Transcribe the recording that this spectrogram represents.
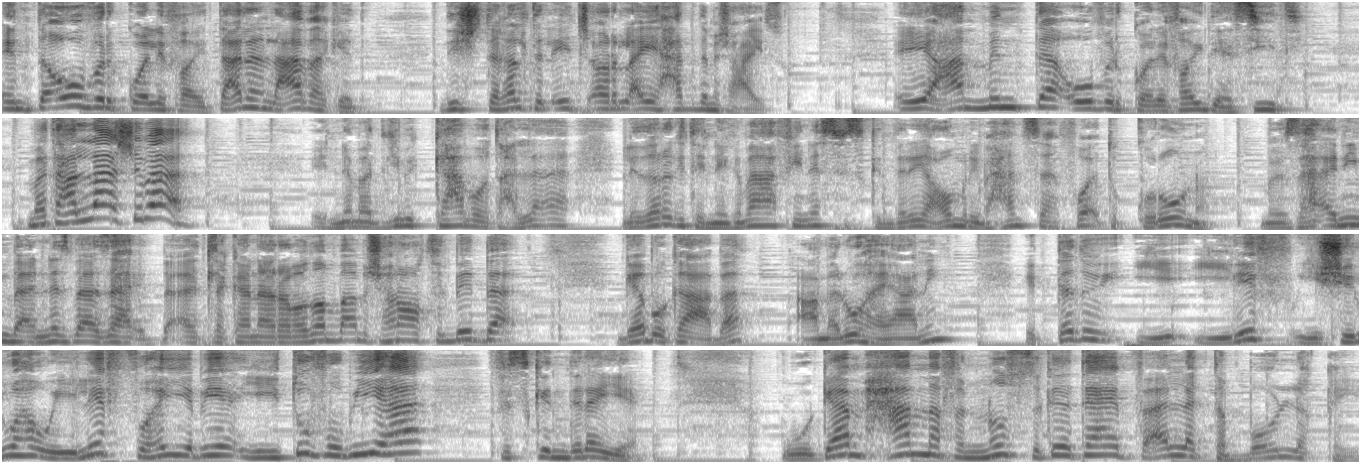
انت over qualified تعالى نلعبها كده. دي اشتغلت ال HR لأي حد مش عايزه. إيه يا عم انت over qualified يا سيدي. ما تعلقش بقى. انما تجيب الكعبة وتعلقها لدرجة إن يا جماعة في ناس في اسكندرية عمري ما هنسى في وقت الكورونا. زهقانين بقى الناس بقى زهقت بقى. قالت لك أنا رمضان بقى مش هنقعد في البيت بقى. جابوا كعبة عملوها يعني ابتدوا يلف يشيلوها ويلفوا هي بيها يطوفوا بيها في اسكندرية. وجا محمد في النص كده تعب فقال لك طب بقول لك إيه؟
